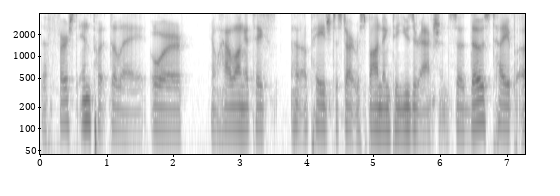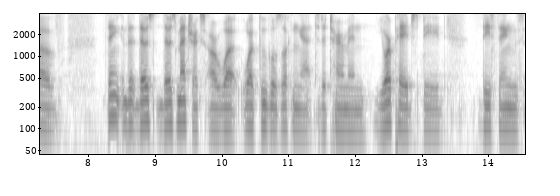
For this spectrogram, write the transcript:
the first input delay, or you know how long it takes a a page to start responding to user actions. So those type of thing th- those those metrics are what what Google's looking at to determine your page speed. These things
